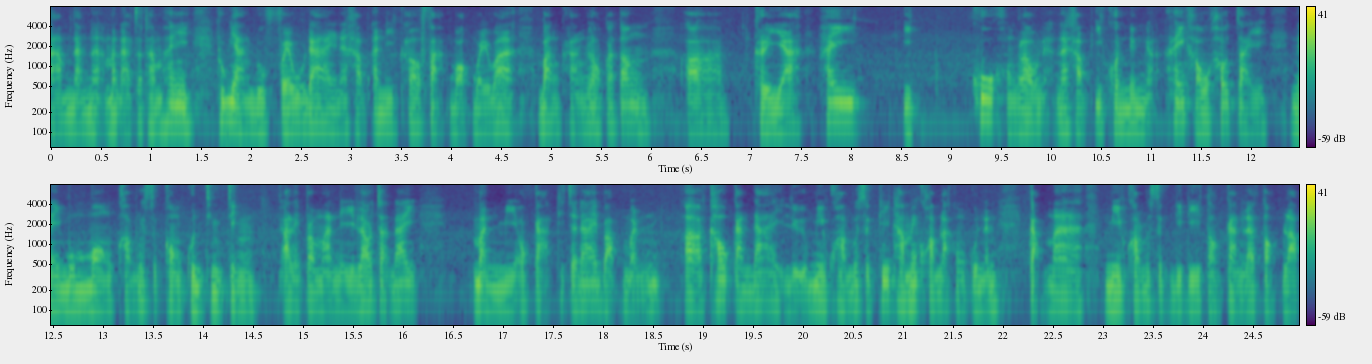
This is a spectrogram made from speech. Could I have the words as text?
ตามนั้นอะมันอาจจะทำให้ทุกอย่างดูเฟลได้นะครับ อันนี้ก็ฝากบอกไว้ว่าบางครั้งเราก็ต้องเคลียร์ให้อีกคู่ของเราเนี่ยนะครับ อีกคนนึงอะให้เขาเข้าใจในมุมมองความรู้สึกของคุณจริง ๆ อะไรประมาณนี้แล้วจะได้ มันมีโอกาสที่จะได้แบบเหมือนเอเข้ากันได้ หรือมีความรู้สึกที่ทำให้ความรักของคุณนั้น กลับมามีความรู้สึกดีๆ ต่อกันและตอบรับ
